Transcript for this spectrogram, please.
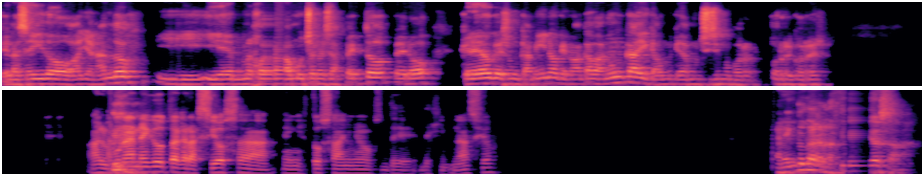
que las he ido allanando y, he mejorado mucho en ese aspecto, pero creo que es un camino que no acaba nunca y que aún me queda muchísimo por, recorrer. ¿Alguna anécdota graciosa en estos años de, gimnasio? Anécdota graciosa.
